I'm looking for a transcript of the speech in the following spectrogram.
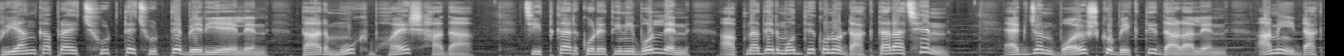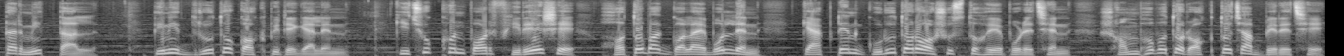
প্রিয়াঙ্কা প্রায় ছুটতে ছুটতে বেরিয়ে এলেন। তার মুখ ভয়ে সাদা। চিৎকার করে তিনি বললেন, আপনাদের মধ্যে কোনো ডাক্তার আছেন? একজন বয়স্ক ব্যক্তি দাঁড়ালেন। আমি ডাক্তার মিত্তাল। তিনি দ্রুত ককপিটে গেলেন। কিছুক্ষণ পর ফিরে এসে হতবাক গলায় বললেন, ক্যাপ্টেন গুরুতর অসুস্থ হয়ে পড়েছেন। সম্ভবত রক্তচাপ বেড়েছে।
